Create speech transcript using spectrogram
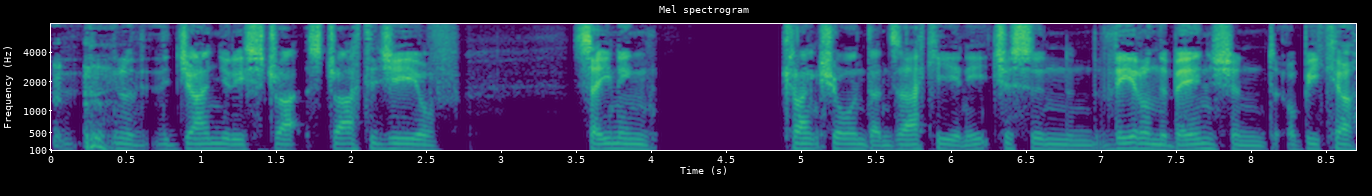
you know the January stra- strategy of signing Crankshaw and Danzaki and Aitchison and they're on the bench and Obika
